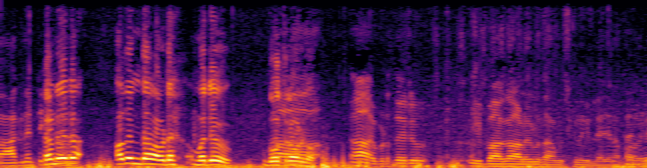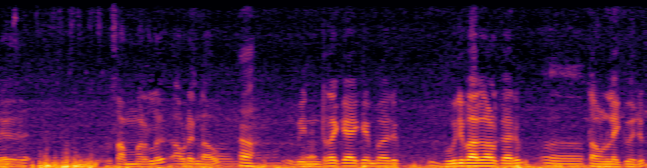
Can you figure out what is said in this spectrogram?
മാഗ്നറ്റിക് അതെന്താ അവിടെ? മറ്റേ ഗോത്രവർഗം ആ ഇവിടുത്തെ ഒരു വിഭാഗം ആളുകൾ താമസിക്കുന്ന വില്ലേജാണ് അപ്പോൾ അവർ സമ്മറിൽ അവിടെ ഉണ്ടാവും. വിന്ററൊക്കെ വിന്റർ ഒക്കെ ആയിക്കുമ്പോൾ ഒരു ഭൂരിഭാഗം ആൾക്കാരും ടൗണിലേക്ക് വരും.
